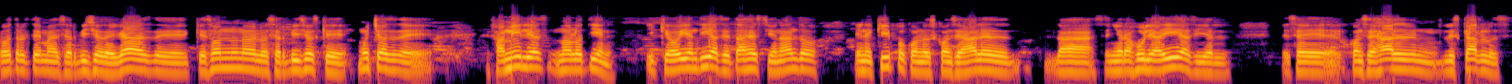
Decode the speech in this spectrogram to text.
Otro el tema del servicio de gas, de, que son uno de los servicios que muchas eh, familias no lo tienen y que hoy en día se está gestionando en equipo con los concejales, la señora Julia Díaz y el ese concejal Luis Carlos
